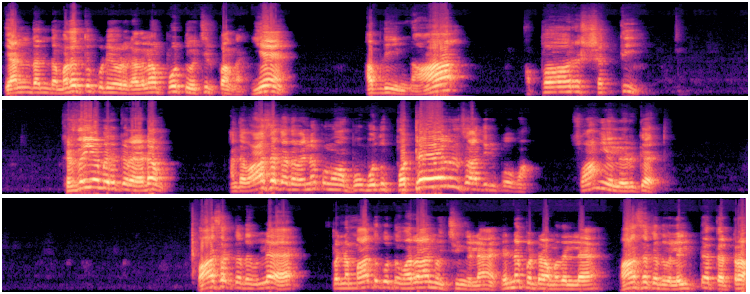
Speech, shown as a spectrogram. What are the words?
எந்தெந்த மதத்துக்குடையவர்கள் அதெல்லாம் போட்டு வச்சிருப்பாங்க. ஏன்? அப்படின்னா அபார சக்தி. ஹிருதயம் இருக்கிற இடம் அந்த வாசக்கதவை என்ன பண்ணுவான்? போகும்போது பொட்டேர்னு சாத்திட்டு போவான். சுவாமி அதுல இருக்கார் வாசக்கதவுல இப்ப நம்ம மாத்துக்கூத்தம் வரான்னு வச்சுங்களேன் என்ன பண்றா முதல்ல? வாசக்கதவை லைட்டா தட்டுறா.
